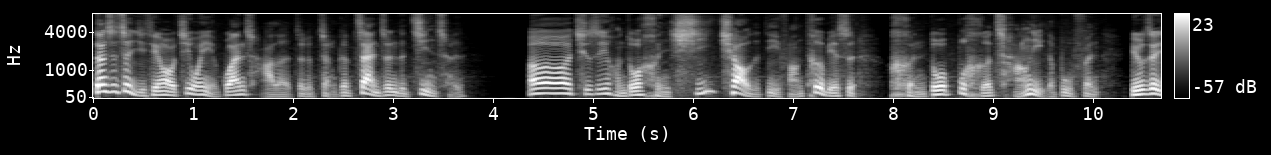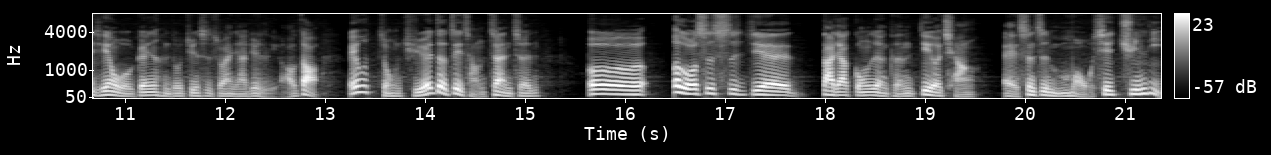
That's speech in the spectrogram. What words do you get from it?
但是这几天哦，纪文也观察了这个整个战争的进程。呃，其实有很多很蹊跷的地方，特别是很多不合常理的部分。比如这几天我跟很多军事专家就聊到，哎，我总觉得这场战争，呃，俄罗斯世界大家公认可能第二强，哎，甚至某些军力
